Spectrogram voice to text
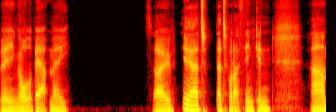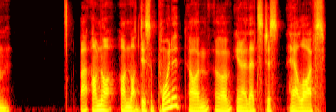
being all about me. So yeah, that's that's what I think, and um, but I'm not I'm not disappointed. I'm um, you know that's just how life's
